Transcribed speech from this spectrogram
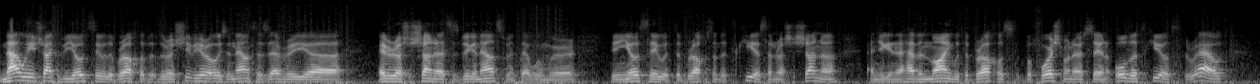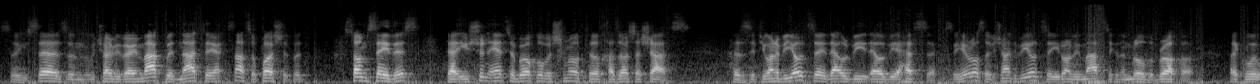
Not when you're trying to be Yotze with a bracha. The, the Rosh here always announces every uh, every Rosh Hashanah. That's his big announcement that when we're being Yotze with the brachos on the tkiyos on Rosh Hashanah, and you're going to have in mind with the brachos before Shemona Esrei and all the tkiyos throughout. So he says, and we try to be very makbid, not to, it's not so pashut, but some say this that you shouldn't answer Baruch Hu Shmo till Chazar Sashatz. Because if you want to be Yotze, that would be that would be a hefsek. So here also, if you're trying to be Yotze, you don't want to be mastic in the middle of the bracha. Like when,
